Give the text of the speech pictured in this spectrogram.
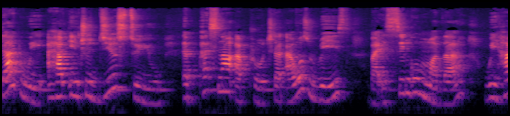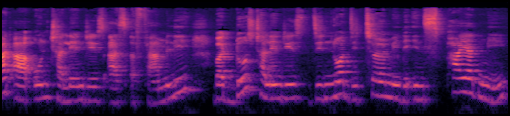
That way, I have introduced to you a personal approach that I was raised by a single mother. We had our own challenges as a family, but those challenges did not deter me. They inspired me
